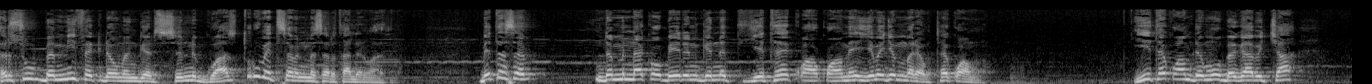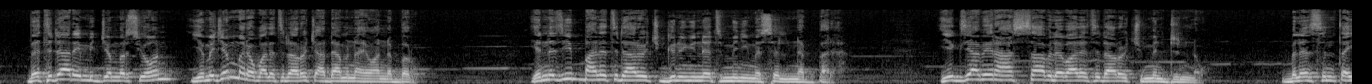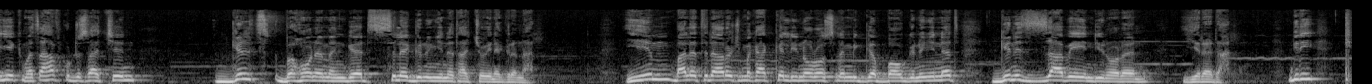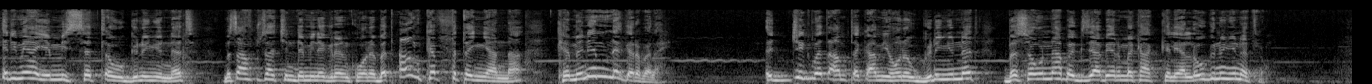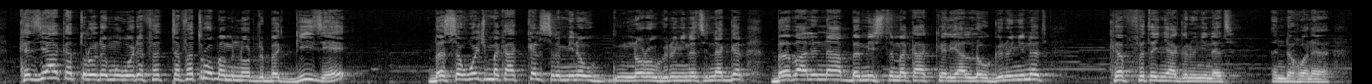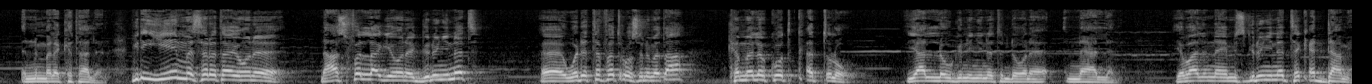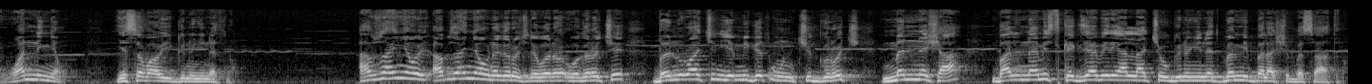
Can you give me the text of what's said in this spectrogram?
እርሱ በሚፈቅደው መንገድ ስንጓዝ ጥሩ ቤተሰብ እንመሰረታለን ማለት ነው። ቤተሰብ እንደምናውቀው በኤደን ገነት የተቋቋመ የመጀመሪያው ተቋም ነው። ይህ ተቋም ደግሞ በጋብቻ በትዳር የሚጀመር ሲሆን የመጀመሪያው ባለትዳሮች አዳምና ሔዋን ነበሩ። የእነዚህ ባለትዳሮች ግንኙነት ምን ይመስል ነበረ? የእግዚአብሔር ሐሳብ ለባለትዳሮች ምንድን ነው ብለን ስንጠይቅ መጽሐፍ ቅዱሳችን ግልጽ በሆነ መንገድ ስለ ግንኙነታቸው ይነግረናል። ይህም ባለትዳሮች መካከል ሊኖረው ስለሚገባው ግንኙነት ግንዛቤ እንዲኖረን ይረዳል። እንግዲህ ቅድሚያ የሚሰጠው ግንኙነት መጽሐፍ ቅዱሳችን እንደሚነግረን ከሆነ በጣም ከፍተኛና ከምንም ነገር በላይ እጅግ በጣም ጠቃሚ የሆነው ግንኙነት በሰውና በእግዚአብሔር መካከል ያለው ግንኙነት ነው። ከዚያ ቀጥሎ ደግሞ ወደ ተፈጥሮ በምንወርድበት ጊዜ በሰዎች መካከል ስለሚኖረው ግንኙነት ሲናገር በባልና በሚስት መካከል ያለው ግንኙነት ከፍተኛ ግንኙነት እንደሆነ እንመለከታለን። እንግዲህ ይህ መሰረታዊ የሆነ አስፈላጊ የሆነ ግንኙነት ወደ ተፈጥሮ ስንመጣ ከመለኮት ቀጥሎ ያለው ግንኙነት እንደሆነ እናያለን። የባልና የሚስት ግንኙነት ተቀዳሚ ዋነኛው የሰብአዊ ግንኙነት ነው። አብዛኛው ነገሮች ወገኖቼ በኑሯችን የሚገጥሙን ችግሮች መነሻ ባልና ሚስት ከእግዚአብሔር ያላቸው ግንኙነት በሚበላሽበት ሰዓት ነው።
